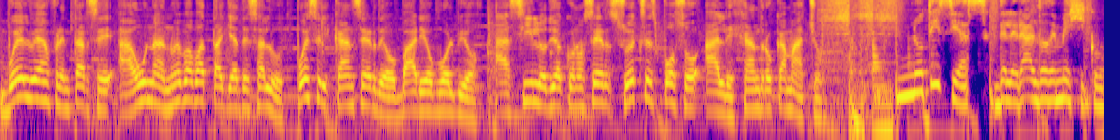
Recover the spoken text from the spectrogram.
vuelve a enfrentarse a una nueva batalla de salud, pues el cáncer de ovario volvió. Así lo dio a conocer su ex esposo Alejandro Camacho. Noticias del Heraldo de México.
